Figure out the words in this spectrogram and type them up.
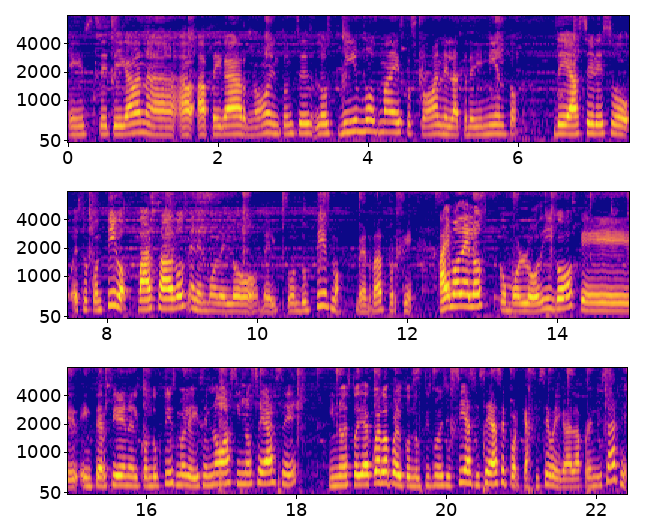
este, te llegaban a, pegar, ¿no? Entonces los mismos maestros tomaban el atrevimiento de hacer eso, eso contigo, basados en el modelo del conductismo, ¿verdad? Porque hay modelos, como lo digo, que interfieren en el conductismo y le dicen, no, así no se hace, y no estoy de acuerdo, pero el conductismo dice, sí, así se hace porque así se va a llegar al aprendizaje.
